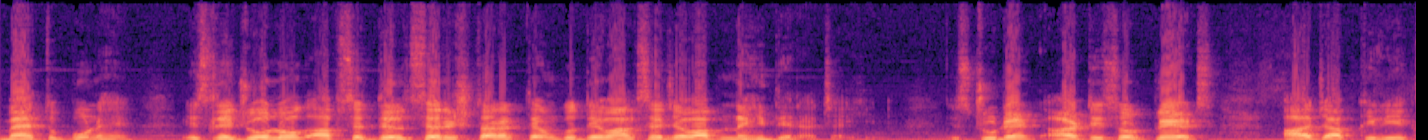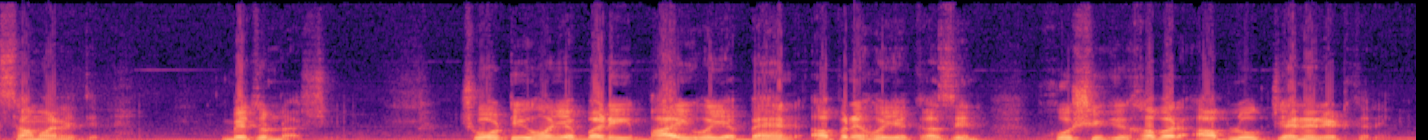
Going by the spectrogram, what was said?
महत्वपूर्ण हैं। इसलिए जो लोग आपसे दिल से रिश्ता रखते हैं, उनको दिमाग से जवाब नहीं देना चाहिए। स्टूडेंट, आर्टिस्ट और प्लेयर्स, आज आपके लिए एक सामान्य दिन है। मिथुन राशि। छोटी हो या बड़ी, भाई हो या बहन, अपने हो या कजिन, खुशी की खबर आप लोग जेनरेट करेंगे।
